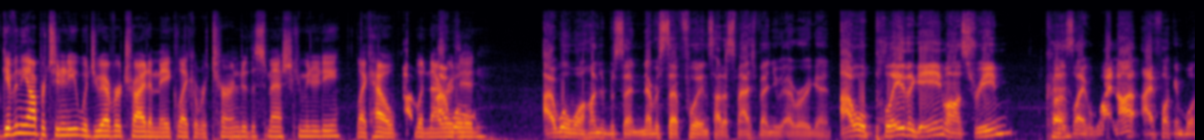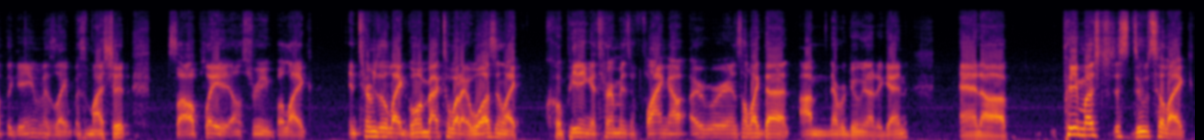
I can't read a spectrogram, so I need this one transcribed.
given the opportunity, would you ever try to make like a return to the Smash community, like how what Nairo did? I will 100% never step foot inside a Smash venue ever again. I will play the game on stream because okay. like why not? I fucking bought the game. It's like it's my shit, so I'll play it on stream. But like in terms of like going back to what I was and like competing in tournaments and flying out everywhere and stuff like that, I'm never doing that again. And uh, pretty much just due to like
